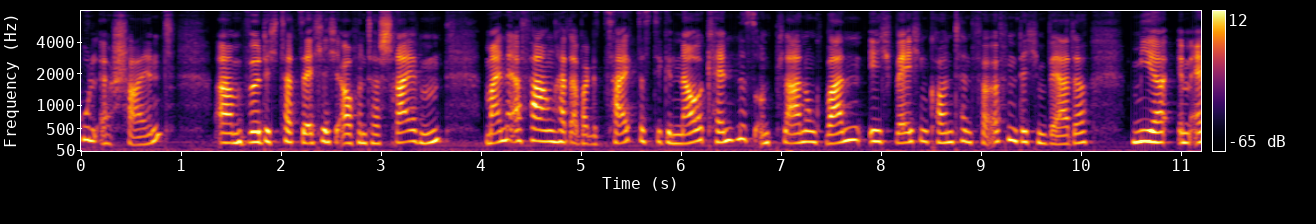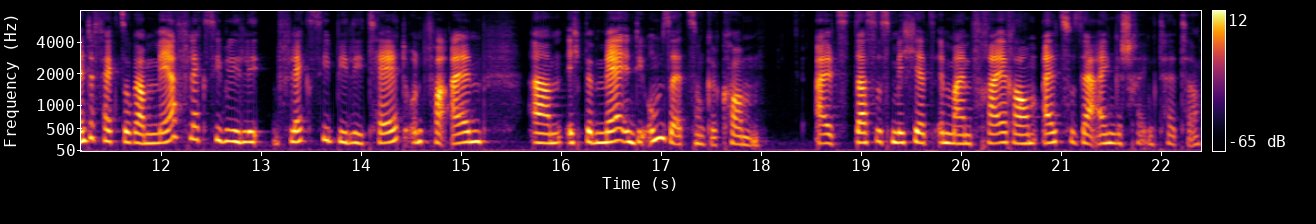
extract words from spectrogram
cool erscheint, ähm, würde ich tatsächlich auch unterschreiben. Meine Erfahrung hat aber gezeigt, dass die genaue Kenntnis und Planung, wann ich welchen Content veröffentlichen werde, mir im Endeffekt sogar mehr Flexibilität und vor allem ähm, ich bin mehr in die Umsetzung gekommen als dass es mich jetzt in meinem Freiraum allzu sehr eingeschränkt hätte.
